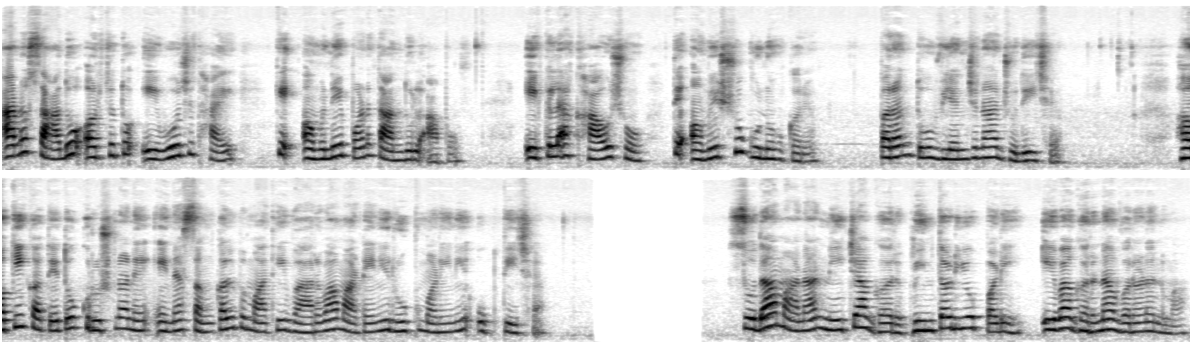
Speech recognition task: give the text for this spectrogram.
આનો સાદો અર્થ તો એવો જ થાય કે અમને પણ તાંદુલ આપો. એકલા ખાઓ છો તે અમે શું ગુનો કર્યો? પરંતુ વ્યંજના જુદી છે. હકીકતે તો કૃષ્ણને એના સંકલ્પમાંથી વારવા માટેની રૂકમણીની ઉક્તિ છે. સુદામાના નીચા ઘર ભીંતડીઓ પડી એવા ઘરના વર્ણનમાં,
